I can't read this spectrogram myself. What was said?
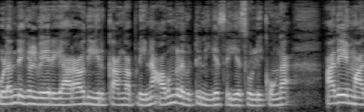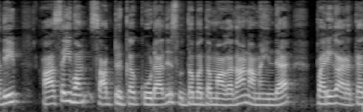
குழந்தைகள் வேறு யாராவது இருக்காங்க அப்படின்னா அவங்கள விட்டு நீங்கள் செய்ய சொல்லிக்கோங்க. அதே மாதிரி அசைவம் சாப்பிட்ருக்க கூடாது. சுத்தபத்தமாக தான் நம்ம இந்த பரிகாரத்தை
